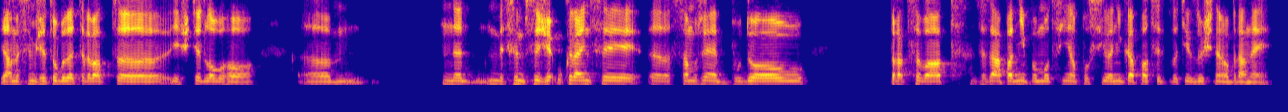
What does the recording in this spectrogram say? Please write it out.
Já myslím, že to bude trvat uh, ještě dlouho. Ne, myslím si, že Ukrajinci uh, samozřejmě budou pracovat se západní pomocí na posílení kapacit protivzdušné obrany,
